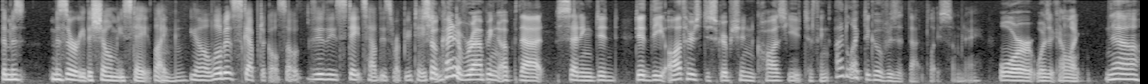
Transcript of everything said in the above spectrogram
the Missouri, the show me state, like, Mm-hmm. you know, a little bit skeptical. So do these states have these reputations? So, kind of wrapping up that setting, did did the author's description cause you to think, I'd like to go visit that place someday? Or was it kind of like, no,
